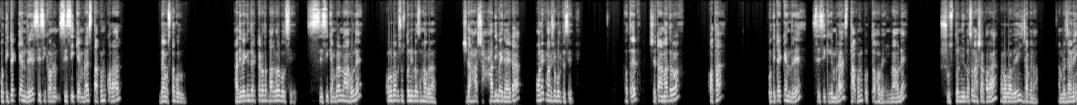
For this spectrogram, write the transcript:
প্রতিটা কেন্দ্রে সিসি সিসি ক্যামেরা স্থাপন করার ব্যবস্থা করুন। হাদি ভাই কিন্তু একটা কথা বারবার বলছে, সিসি ক্যামেরা না হলে কোনোভাবে সুস্থ নির্বাচন হবে না। সেটা হাদি ভাই না, এটা অনেক মানুষ বলতেছে। অতএব সেটা আমাদেরও কথা, প্রতিটা কেন্দ্রে সিসি ক্যামেরা স্থাপন করতে হবে, না হলে সুস্থ নির্বাচন আশা করা কোনোভাবেই যাবে না। আমরা জানি,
